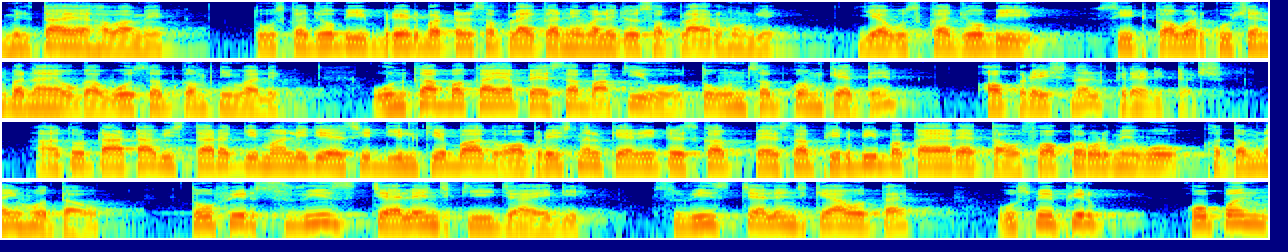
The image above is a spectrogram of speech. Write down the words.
मिलता है हवा में तो उसका जो भी ब्रेड बटर सप्लाई करने वाले जो सप्लायर होंगे, या उसका जो भी सीट कवर कुशन बनाया होगा, वो सब कंपनी वाले, उनका बकाया पैसा बाकी हो तो उन सबको हम कहते हैं ऑपरेशनल क्रेडिटर्स हाँ तो टाटा विस्तारा की मान लीजिए ऐसी डील के बाद ऑपरेशनल क्रेडिटर्स का पैसा फिर भी बकाया रहता हो, सौ करोड़ में वो ख़त्म नहीं होता हो तो फिर स्विज चैलेंज की जाएगी। स्विज चैलेंज क्या होता है? उसमें फिर ओपन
